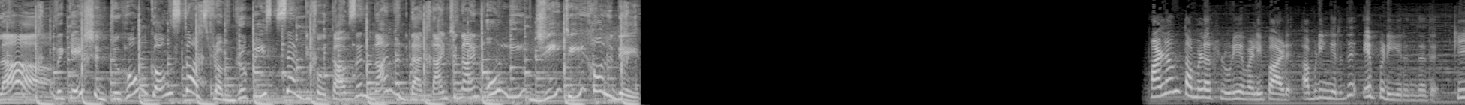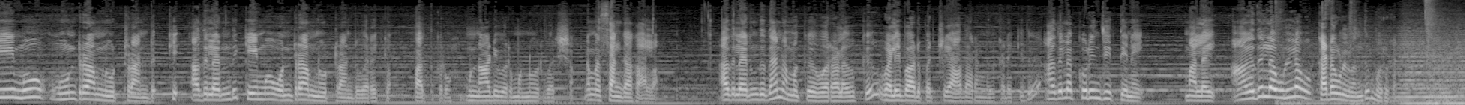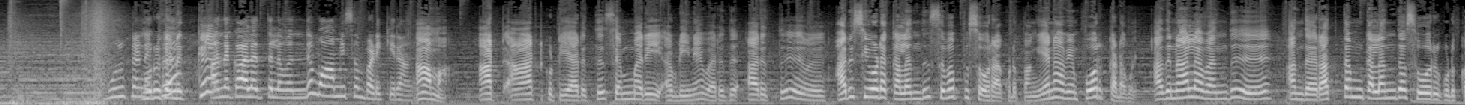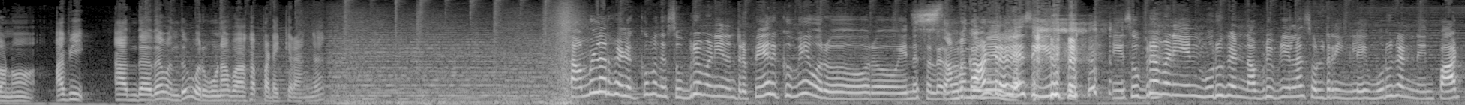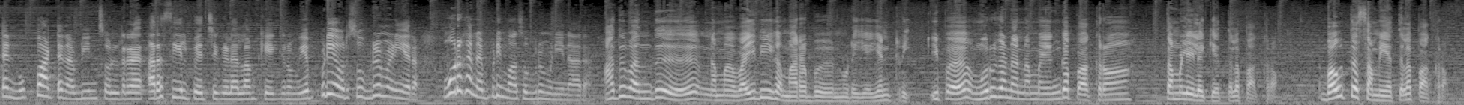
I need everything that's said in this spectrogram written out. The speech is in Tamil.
la! Vacation to Hong Kong starts from rupees 74,999 only GT Holidays. பழம் தமிழர்களுடைய வழிபாடு அப்படிங்கிறது எப்படி இருந்தது? கிமு மூன்றாம் நூற்றாண்டு. கி அதுலேருந்து கிமு ஒன்றாம் நூற்றாண்டு வரைக்கும் பார்த்துக்குறோம். முன்னாடி ஒரு முந்நூறு வருஷம். நம்ம சங்க காலம். அதுலேருந்து தான் நமக்கு ஓரளவுக்கு வழிபாடு பற்றிய ஆதாரங்கள் கிடைக்குது. அதில் குறிஞ்சி திணை மலை அதில் உள்ள கடவுள் வந்து முருகன். முருகனுக்கு அந்த காலத்துல வந்து மாமிசம் படைக்கிறாங்க. ஆமாம் ஆட் ஆட்டுக்குட்டி அறுத்து செம்மறி அப்படின்னே வருது. அறுத்து அரிசியோட கலந்து சிவப்பு சோறா கொடுப்பாங்க. ஏன்னா அவன் போர்க்கடவுள். அதனால வந்து அந்த ரத்தம் கலந்த சோறு கொடுக்கணும். அவி அந்த இதை வந்து ஒரு உணவாக படைக்கிறாங்க. தமிழர்களுக்கும் அந்த சுப்பிரமணியன் என்ற பேருக்குமே ஒரு ஒரு என்ன சொல்றது. கான்ட்ரவர்சி இருக்கு. நீ சுப்பிரமணியன் முருகன் அப்படி இப்படி எல்லாம் சொல்றீங்களே முருகன் என் பாட்டன் முப்பாட்டன் அப்படின்னு சொல்ற அரசியல் பேச்சுக்கள் எல்லாம் கேட்கிறோம். எப்படி அவர் சுப்பிரமணியர்? முருகன் எப்படிமா சுப்பிரமணியனாரா? அது வந்து நம்ம வைதீக மரபுனுடைய என்ட்ரி இப்போ முருகனை நம்ம எங்கே பார்க்குறோம் தமிழ் இலக்கியத்தில் பார்க்குறோம் பௌத்த சமயத்தில் பார்க்குறோம்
